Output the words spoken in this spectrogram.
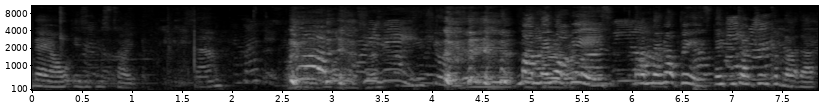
now is a piss take. Sam. Mum, they're not beers. Mum, they're not beers. People don't drink them like that.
